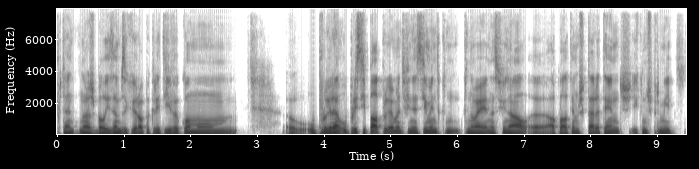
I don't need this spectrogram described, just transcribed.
Portanto, nós balizamos aqui a Europa Criativa como o, programa, o principal programa de financiamento que, que não é nacional, uh, ao qual temos que estar atentos e que nos permite,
